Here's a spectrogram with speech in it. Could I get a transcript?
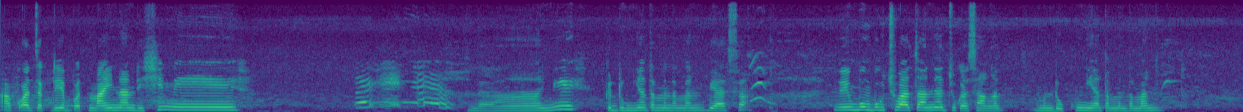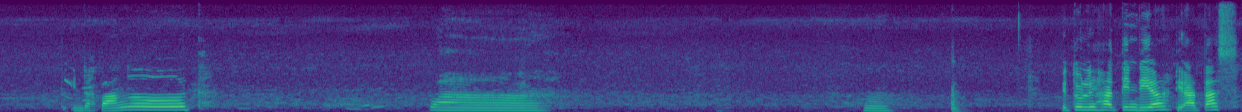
aku ajak dia buat mainan di sini. Nah, ini gedungnya teman-teman biasa. Ini mumpung cuacanya juga sangat mendukung ya teman-teman. Indah banget. Wah. Hmm. Itu lihatin dia di atas.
